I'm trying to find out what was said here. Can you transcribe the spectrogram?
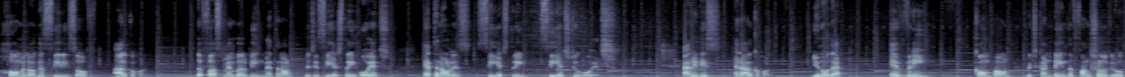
homologous series of alcohol. The first member being methanol, which is CH3OH. Ethanol is CH3CH2OH. And it is an alcohol. You know that every compound which contain the functional group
